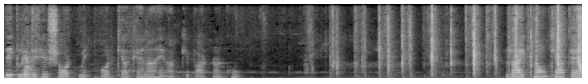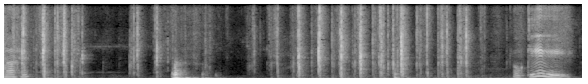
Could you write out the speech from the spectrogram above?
देख लेते हैं शॉर्ट में और क्या कहना है आपके पार्टनर को। राइट नाउ क्या कहना है ओके okay.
